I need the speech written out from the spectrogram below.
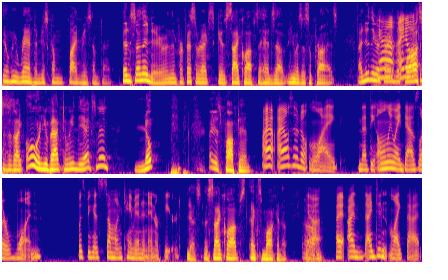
it'll be random. Just come find me sometime. And so they do. And then Professor X gives Cyclops a heads up. He was a surprise. I did think it was Yeah, funny. The Colossus was like, oh, are you back to lead the X Men? Nope. I just popped in. I I also don't like that the only way Dazzler won was because someone came in and interfered. Yes, a Cyclops ex machina. yeah. Um, I, I I didn't like that.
